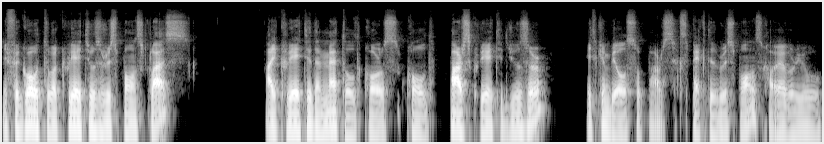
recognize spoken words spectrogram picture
if I go to a create user response class, I created a method course called parse created user. It can be also parse expected response, however you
